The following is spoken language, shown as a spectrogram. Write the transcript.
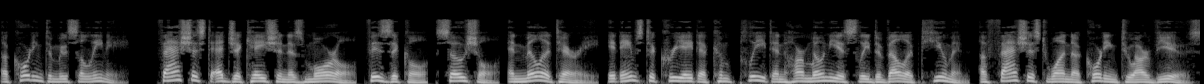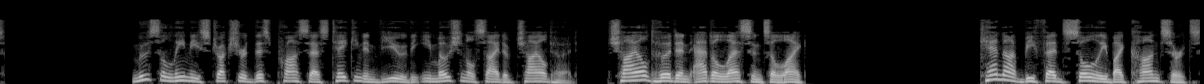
According to Mussolini, Fascist education is moral, physical, social, and military, it aims to create a complete and harmoniously developed human, a fascist one according to our views. Mussolini structured this process taking in view the emotional side of childhood. Childhood and adolescence alike cannot be fed solely by concerts,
